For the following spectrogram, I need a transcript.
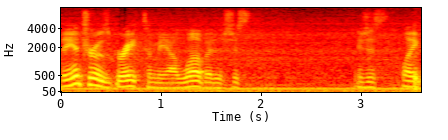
the intro is great to me. I love it. It's just it's just like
